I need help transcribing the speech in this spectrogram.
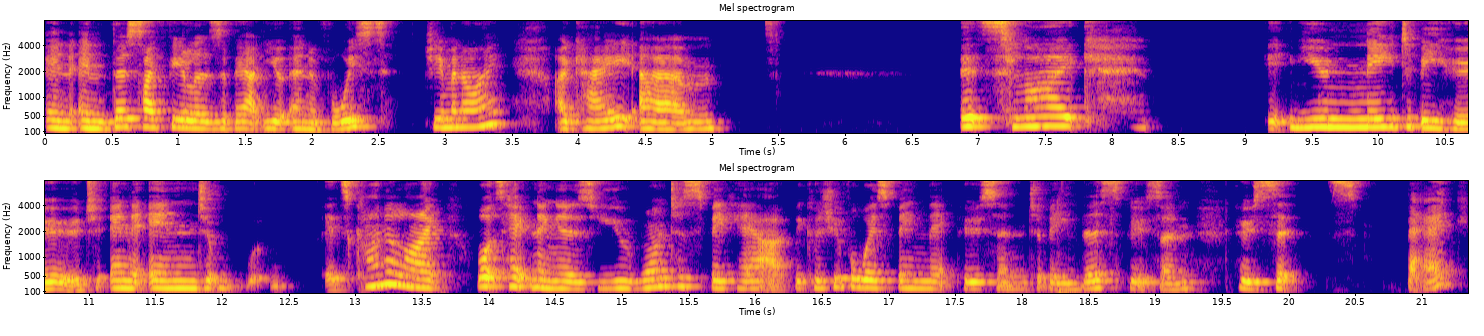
and, and this I feel is about your inner voice, Gemini. Okay, um, it's like you need to be heard and and it's kind of like what's happening is you want to speak out because you've always been that person to be this person who sits back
